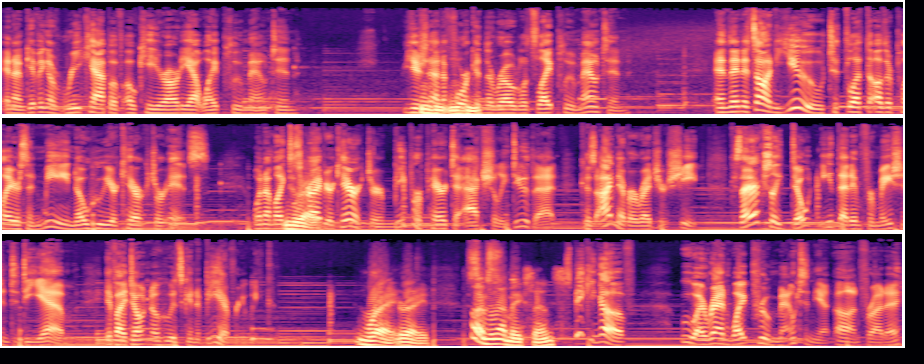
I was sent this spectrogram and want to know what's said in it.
and I'm giving a recap of okay, you're already at White Plume Mountain. You just had a fork mhm. in the road with Light Plume Mountain. And then it's on you to let the other players and me know who your character is. When I'm like, describe Right. your character, be prepared to actually do that, because I never read your sheet. Because I actually don't need that information to DM if I don't know who it's going to be every week. right right So- i mean that makes sense Speaking of, ooh, I ran White Plume Mountain yet on Friday.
